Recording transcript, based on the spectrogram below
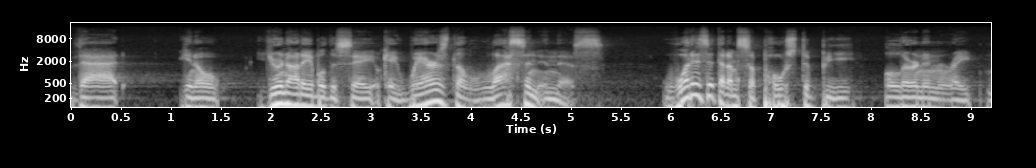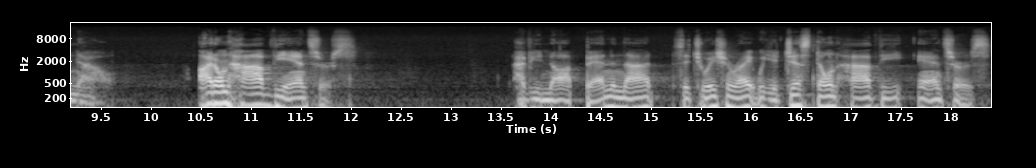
that you know you're not able to say, okay, where's the lesson in this? What is it that I'm supposed to be learning right now? I don't have the answers. Have you not been in that situation, right? Where you just don't have the answers.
